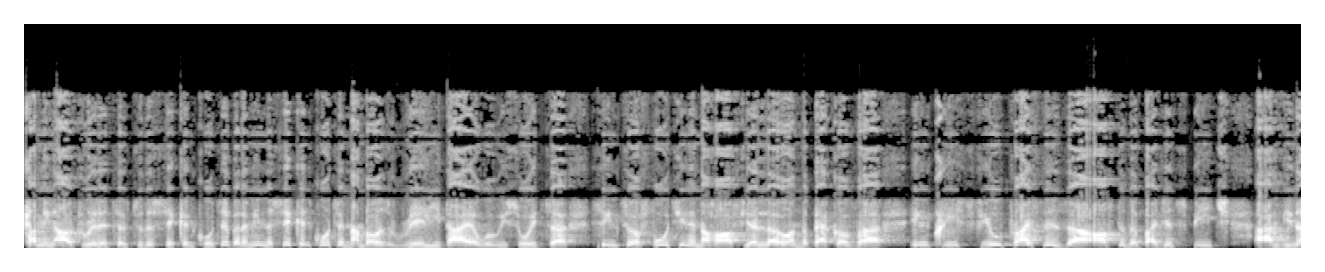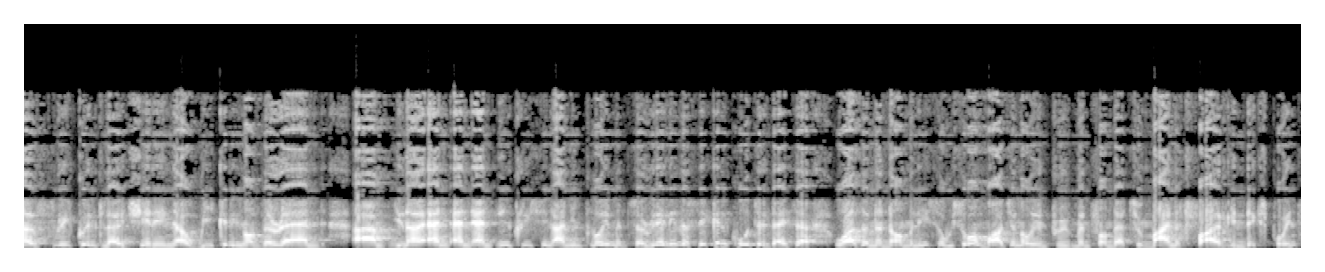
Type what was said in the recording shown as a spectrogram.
coming out relative to the second quarter, but I mean, the second quarter number was really dire, where we saw it uh, sink to a 14 and a half year low on the back of uh, increased fuel prices uh, after the budget speech, um, you know, frequent load shedding, a weakening of the rand, um, you know, and, and, and increasing unemployment. So really the second quarter data was an anomaly, so we saw a marginal improvement from that to minus five index points,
